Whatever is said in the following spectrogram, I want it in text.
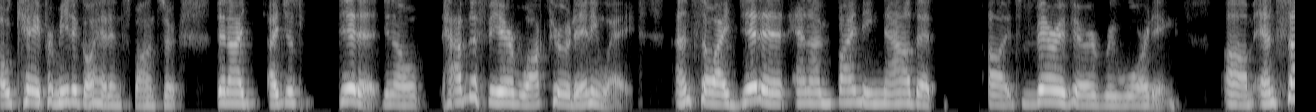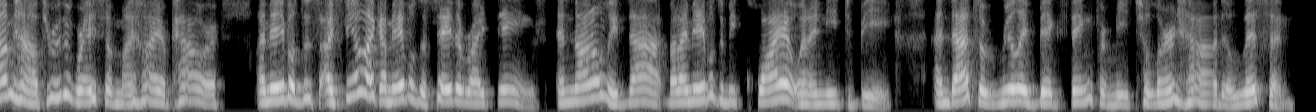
okay for me to go ahead and sponsor, then I I just did it. You know, have the fear, walk through it anyway. And so I did it, and I'm finding now that uh, it's very very rewarding. Um, and somehow, through the grace of my higher power, I'm able to. I feel like I'm able to say the right things, and not only that, but I'm able to be quiet when I need to be. And that's a really big thing for me to learn how to listen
